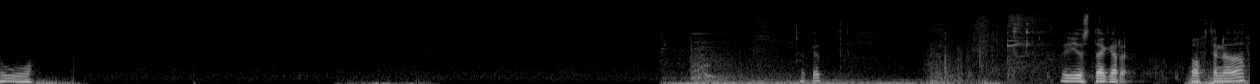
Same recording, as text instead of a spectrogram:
Ooh. Okay. Use often enough.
